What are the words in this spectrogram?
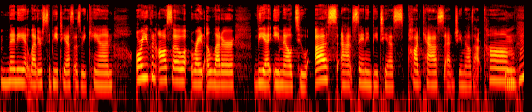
many letters to BTS as we can. Or you can also write a letter via email to us at stanningbtspodcast at gmail.com. Mm-hmm.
